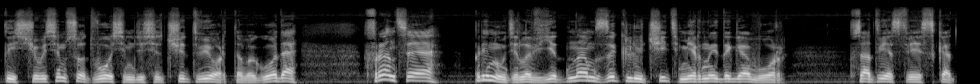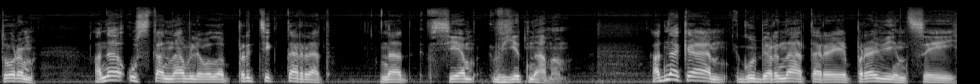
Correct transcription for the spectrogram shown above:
1884 года Франция принудила Вьетнам заключить мирный договор, в соответствии с которым она устанавливала протекторат над всем Вьетнамом. Однако губернаторы провинций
